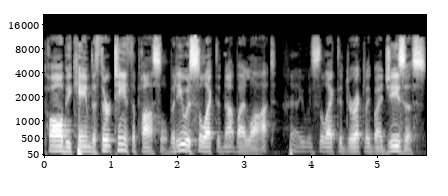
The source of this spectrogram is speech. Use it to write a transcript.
Paul became the 13th apostle, but he was selected not by Lot. He was selected directly by Jesus,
